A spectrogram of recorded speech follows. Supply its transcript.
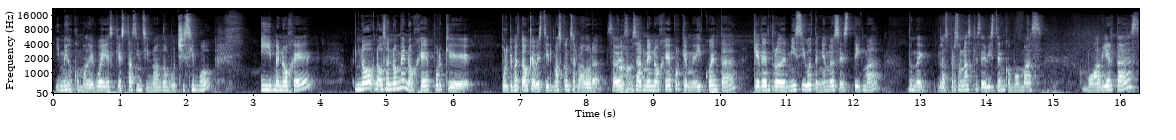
y me dijo como de, güey, es que estás insinuando muchísimo y me enojé. No, no, o sea, no me enojé porque, porque me tengo que vestir más conservadora, ¿sabes? Ajá. O sea, me enojé porque me di cuenta que dentro de mí sigo teniendo ese estigma donde las personas que se visten como más como abiertas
